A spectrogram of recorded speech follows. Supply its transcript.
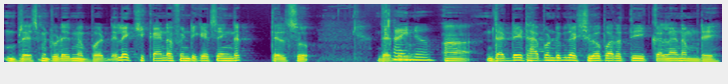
bless me today is my birthday. Like he kind of indicates saying that telso. That I day, know. Uh, that day it happened to be the Shiva Parvati Kalyanam day.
